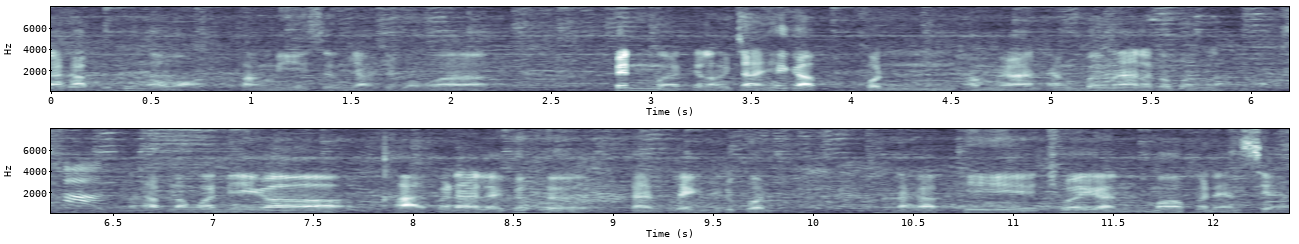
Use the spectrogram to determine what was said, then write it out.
นะครับลูกทุ่งอวอร์ดครั้งนี้ซึ่งอยากจะบอกว่า เป็นเหมือนกำลังใจให้กับคนทำงานทั้งเบื้องหน้าแล้วก็เบื้องหลังค่ะ นะครับรางวัลนี้ก็ขาดไม่ได้เลยก็คือแฟนเพลงทุกคนนะครับที่ช่วยกันมอบคะแนนเสียง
